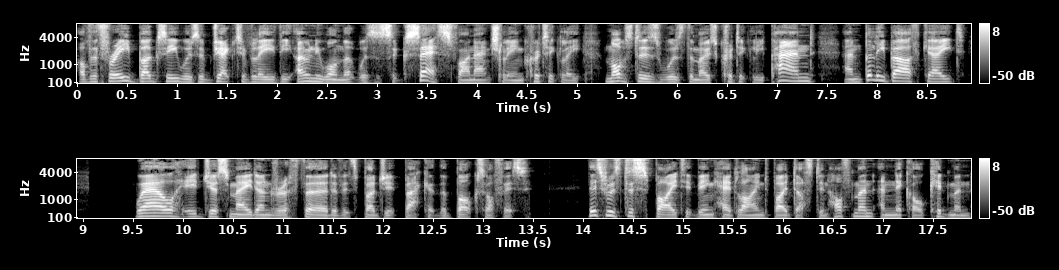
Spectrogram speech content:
Of the three, Bugsy was objectively the only one that was a success financially and critically. Mobsters was the most critically panned, and Billy Bathgate, well, it just made under a third of its budget back at the box office. This was despite it being headlined by Dustin Hoffman and Nicole Kidman,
